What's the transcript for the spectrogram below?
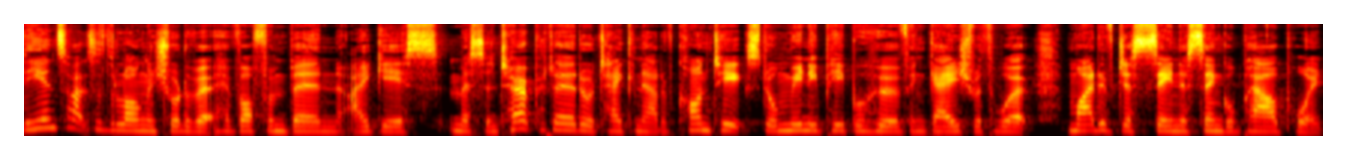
the insights of the long and short of it have often been, I guess, misinterpreted or taken out of context, or many people who have engaged with work might have just seen a single PowerPoint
